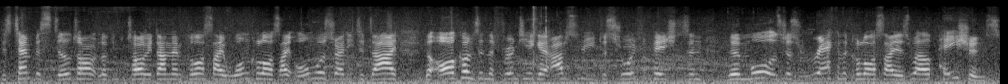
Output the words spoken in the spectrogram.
This Tempest still looking to target down them Colossi. One Colossi almost ready to die. The Archons in the front here get absolutely destroyed for Patience, and the Mortals just wreck the Colossi as well. Patience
